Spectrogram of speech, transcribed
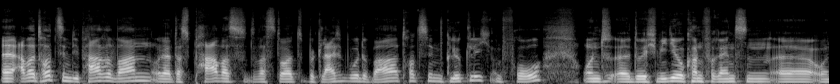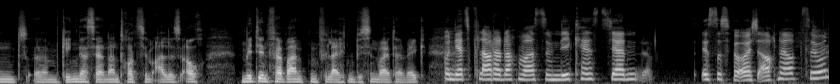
Aber trotzdem, die Paare waren, oder das Paar, was, was dort begleitet wurde, war trotzdem glücklich und froh. Und äh, durch Videokonferenzen äh, und ähm, ging das ja dann trotzdem alles auch mit den Verwandten vielleicht ein bisschen weiter weg. Und jetzt plauder doch mal aus dem Nähkästchen. Ist das für euch auch eine Option?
